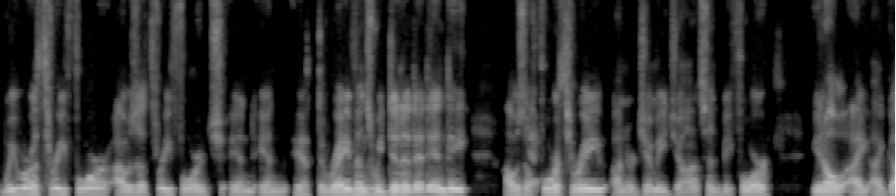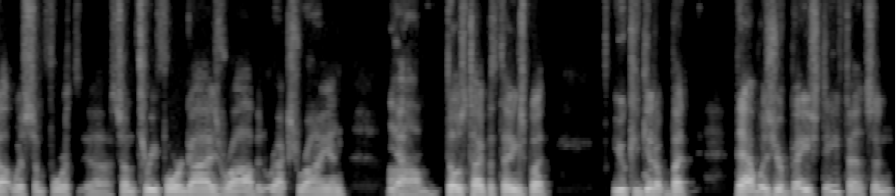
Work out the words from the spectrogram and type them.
we were a three four. I was a three four in, in, in at the Ravens. We did it at Indy. I was a four three under Jimmy Johnson before. You know, I, I got with some fourth, uh, some three four guys, Rob and Rex Ryan, yeah. um, those type of things. But you could get up, But that was your base defense, and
